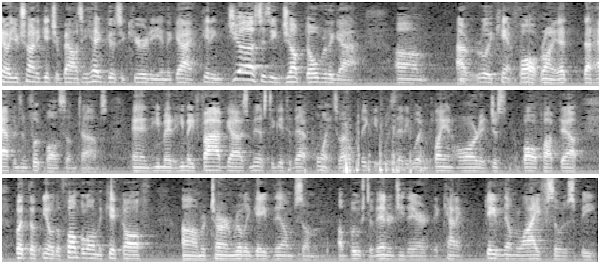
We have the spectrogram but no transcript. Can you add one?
you know, you're trying to get your balance. He had good security, and the guy hit him just as he jumped over the guy. Um, I really can't fault Ronnie. That that happens in football sometimes. And he made he made five guys miss to get to that point. So I don't think it was that he wasn't playing hard. It just the ball popped out. But the you know the fumble on the kickoff um, return really gave them some a boost of energy there that kind of gave them life, so to speak.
